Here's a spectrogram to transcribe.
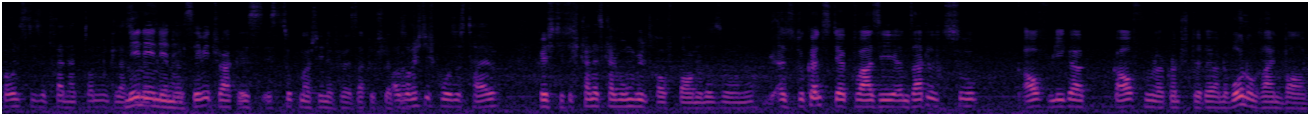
bei uns diese dreieinhalb Tonnen Klasse. Nee, nee, nee, nee. Semi-Truck ist, ist Zugmaschine für Sattelschlepper. Also richtig großes Teil. richtig. Ich kann jetzt kein Wohnmobil drauf bauen oder so, ne? Also du könntest dir quasi einen Sattelzug, Auflieger kaufen oder könntest dir da eine Wohnung reinbauen.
